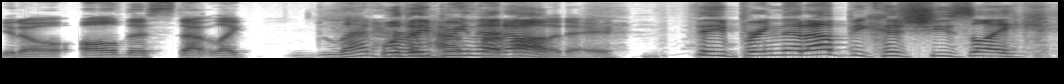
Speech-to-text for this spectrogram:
you know all this stuff like let her Well, they have bring that up. holiday They bring that up because she's like,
